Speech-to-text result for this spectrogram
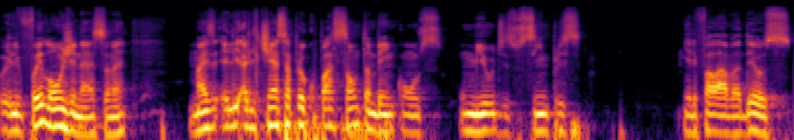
Ele foi longe nessa, né? Mas ele, ele tinha essa preocupação também com os humildes, simples. Ele falava: Deus,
